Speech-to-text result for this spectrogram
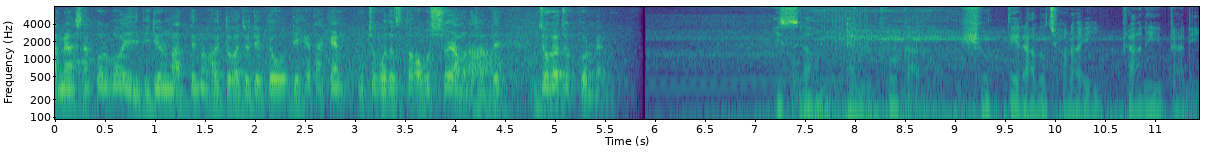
আমি আশা করব এই ভিডিওর মাধ্যমে হয়তো বা যদি কেউ দেখে থাকেন উচ্চপদস্থ অবশ্যই আমাদের সাথে যোগাযোগ করবেন। ইসলাম অ্যান্ড ভোকাল সত্যের আলো ছড়াই প্রাণে প্রাণে।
